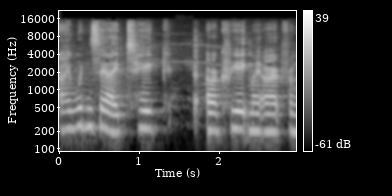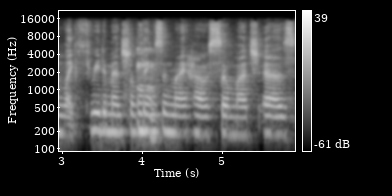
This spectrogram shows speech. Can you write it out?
I wouldn't say I take or create my art from like three dimensional things in my house so much as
